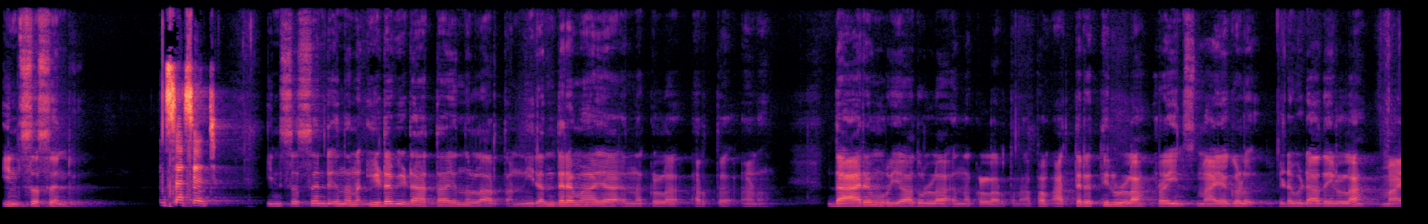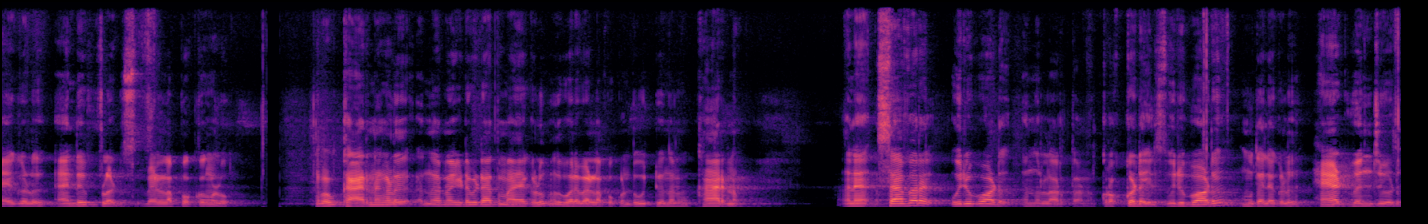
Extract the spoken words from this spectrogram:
ഇൻസസെന്റ്. ഇൻസസെന്റ്. ഇൻസസെന്റ് എന്ന് പറഞ്ഞാൽ ഇടവിടാത്ത എന്നുള്ള അർത്ഥമാണ്. നിരന്തരമായ എന്നൊക്കെയുള്ള ആണ്. ധാരമുറിയാതുള്ള എന്നൊക്കെയുള്ള അർത്ഥമാണ്. അപ്പം അത്തരത്തിലുള്ള റെയിൻസ് മഴകൾ ഇടവിടാതെയുള്ള മഴകൾ ആൻഡ് ഫ്ലഡ്സ് വെള്ളപ്പൊക്കങ്ങളും. അപ്പം കാരണങ്ങൾ എന്ന് പറഞ്ഞാൽ ഇടവിടാത്ത മഴകളും അതുപോലെ വെള്ളപ്പൊക്കം. ഡൂറ്റു എന്ന് പറഞ്ഞാൽ കാരണം. അങ്ങനെ സെവറൽ ഒരുപാട് എന്നുള്ള അർത്ഥമാണ്. ക്രൊക്കഡൈൽസ് ഒരുപാട് മുതലകൾ ഹാഡ് വെഞ്ചേർഡ്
